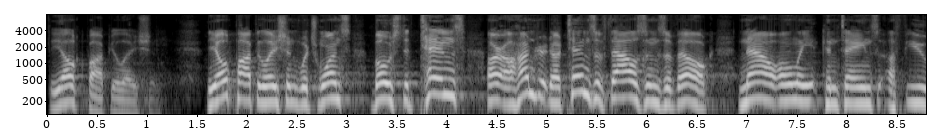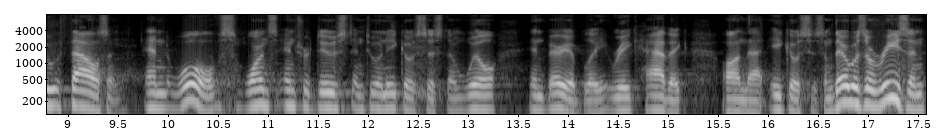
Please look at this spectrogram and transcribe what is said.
The elk population. The elk population, which once boasted tens or a hundred or tens of thousands of elk, now only contains a few thousand. And wolves, once introduced into an ecosystem, will invariably wreak havoc on that ecosystem. There was a reason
